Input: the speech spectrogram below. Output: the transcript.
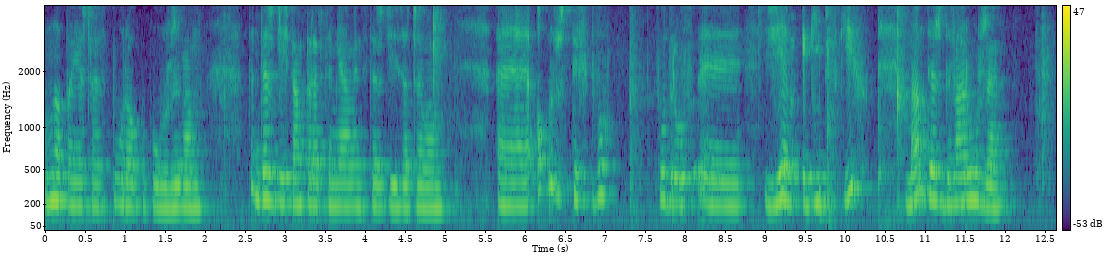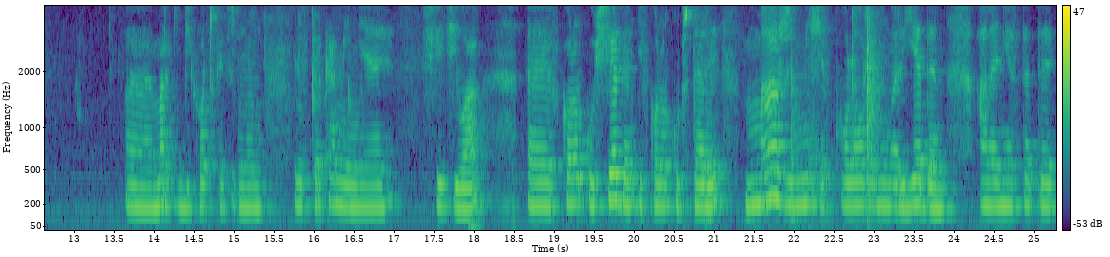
no to jeszcze z pół roku poużywam. Ten też gdzieś tam w torebce miałam, więc też gdzieś zaczęłam. E, oprócz tych dwóch pudrów y, ziem egipskich, mam też dwa róże e, marki Biko. Czekajcie, żebym wam lusterkami nie świeciła. E, w kolorku 7 i w kolorku 4. Marzy mi się w kolorze numer 1, ale niestety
